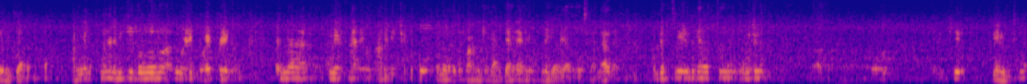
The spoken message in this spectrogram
എനിക്കറിയില്ല അമീർ ഖാൻ എനിക്ക് തോന്നുന്നു അതുവഴി പോയപ്പോഴേക്കും എന്നാൽ അമീർ ഖാനെ ഒന്ന് അഭിനയിച്ചിട്ട് പോകും എന്ന് പറഞ്ഞിട്ട് പറഞ്ഞിട്ടുണ്ടായിരുന്നു എനിക്ക് പുള്ളി കയറി അഭിനയിച്ചത് അല്ലാതെ പുള്ളിക്ക് ഇതിനകത്ത് ഒരു എനിക്ക് ഫീലിട്ടില്ല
